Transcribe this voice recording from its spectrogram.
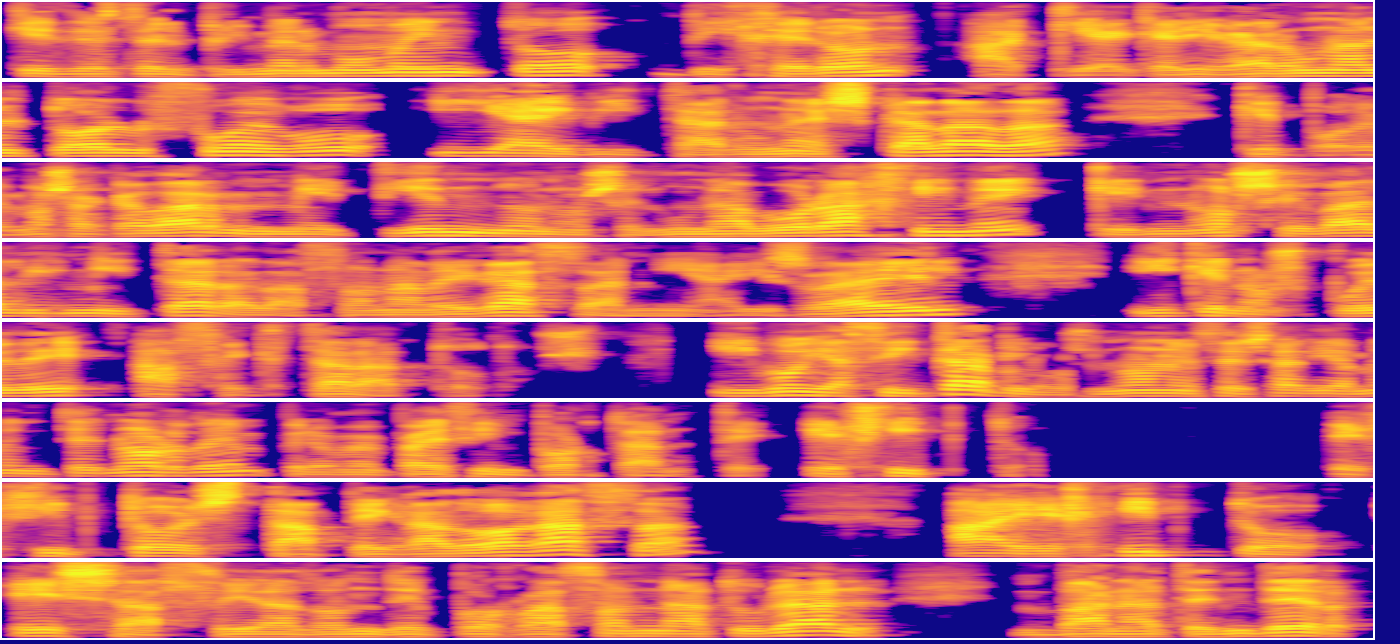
que desde el primer momento dijeron aquí hay que llegar a un alto al fuego y a evitar una escalada que podemos acabar metiéndonos en una vorágine que no se va a limitar a la zona de Gaza ni a Israel y que nos puede afectar a todos. Y voy a citarlos, no necesariamente en orden, pero me parece importante. Egipto. Egipto está pegado a Gaza, a Egipto es hacia donde por razón natural van a atender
